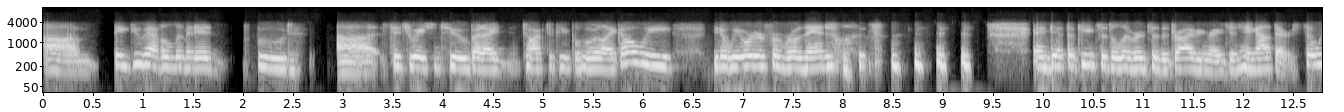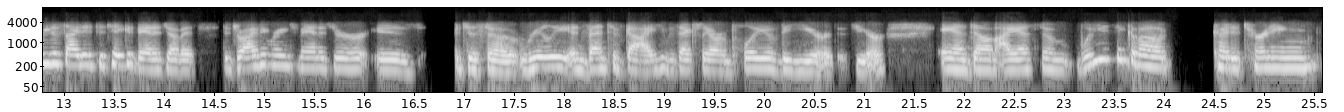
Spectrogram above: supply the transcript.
Um, they do have a limited food uh, situation too, but I talk to people who are like, oh, we, you know, we order from Los Angeles. and get the pizza delivered to the driving range and hang out there. So we decided to take advantage of it. The driving range manager is just a really inventive guy. He was actually our employee of the year this year. And um, I asked him, what do you think about kind of turning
